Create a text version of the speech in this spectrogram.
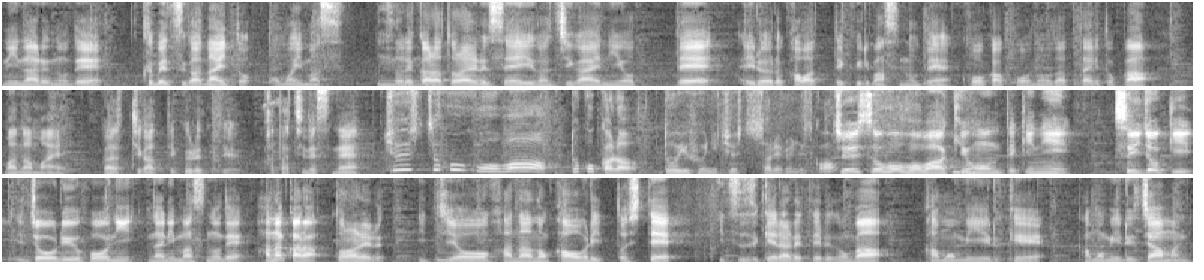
になるので区別がないと思いますそれから取られる精油の違いによっていろいろ変わってくりますので効果効能だったりとか、まあ、名前が違ってくるっていう形ですね。抽出方法はどこからどういうふうに抽出されるんですか？抽出方法は基本的に水蒸気蒸留法になりますので花から取られる。一応花の香りとして位置づけられているのがカモミール系カモミールジャーマンに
